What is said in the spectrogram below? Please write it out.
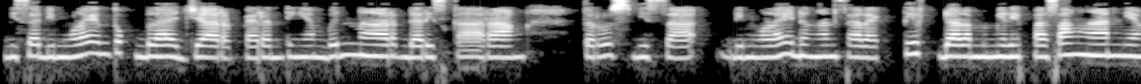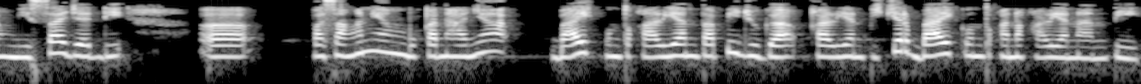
bisa dimulai untuk belajar parenting yang benar dari sekarang. Terus bisa dimulai dengan selektif dalam memilih pasangan yang bisa jadi uh, pasangan yang bukan hanya baik untuk kalian tapi juga kalian pikir baik untuk anak kalian nanti.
